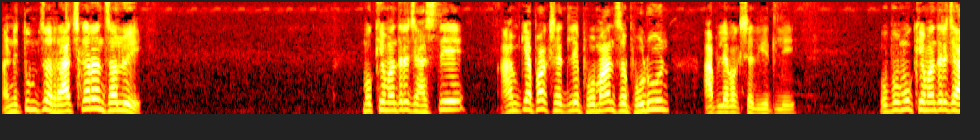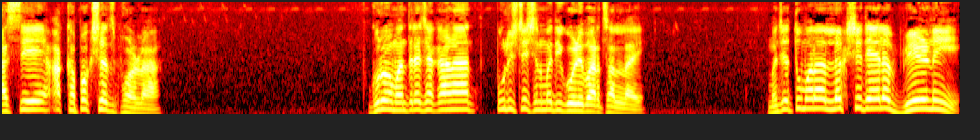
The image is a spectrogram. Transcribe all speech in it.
आणि तुमचं राजकारण चालू आहे. मुख्यमंत्र्याच्या हस्ते आमक्या पक्षातले फो माणसं फोडून आपल्या पक्षात घेतली. उपमुख्यमंत्र्याच्या हस्ते अख्खा पक्षच फोडला. गृहमंत्र्याच्या काळात पोलीस स्टेशनमध्ये गोळीबार चाललाय. म्हणजे तुम्हाला लक्ष द्यायला वेळ नाही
